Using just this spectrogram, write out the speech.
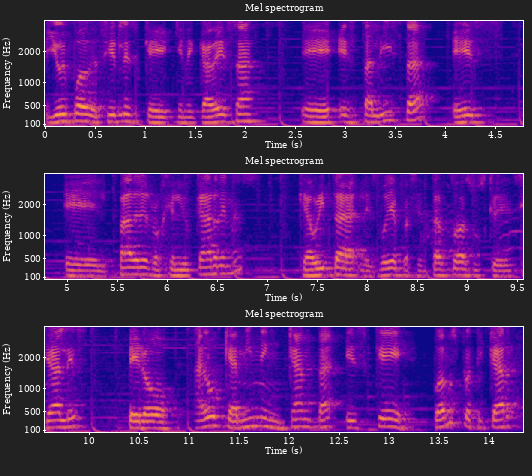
Y hoy puedo decirles que quien encabeza eh, esta lista es el padre Rogelio Cárdenas, que ahorita les voy a presentar todas sus credenciales pero algo que a mí me encanta es que podamos platicar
